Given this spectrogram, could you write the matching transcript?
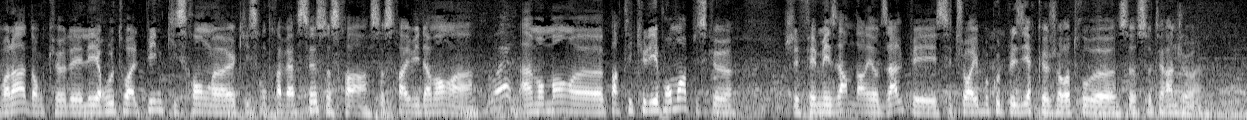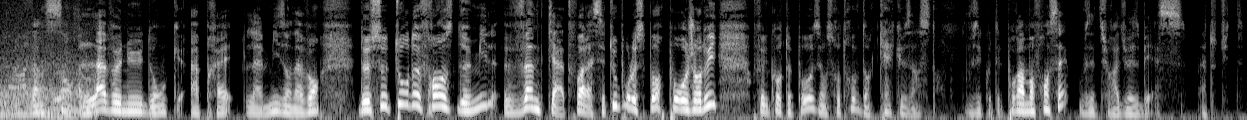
voilà, donc les, les routes alpines qui seront, qui seront traversées, ce sera, ce sera évidemment un, un moment particulier pour moi, puisque j'ai fait mes armes dans les Hautes-Alpes et c'est toujours avec beaucoup de plaisir que je retrouve ce, ce terrain de jeu. hein. Vincent Lavenu, donc, après la mise en avant de ce Tour de France 2024. Voilà, c'est tout pour le sport pour aujourd'hui. On fait une courte pause et on se retrouve dans quelques instants. Vous écoutez le programme en français, vous êtes sur Radio SBS. À tout de suite.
